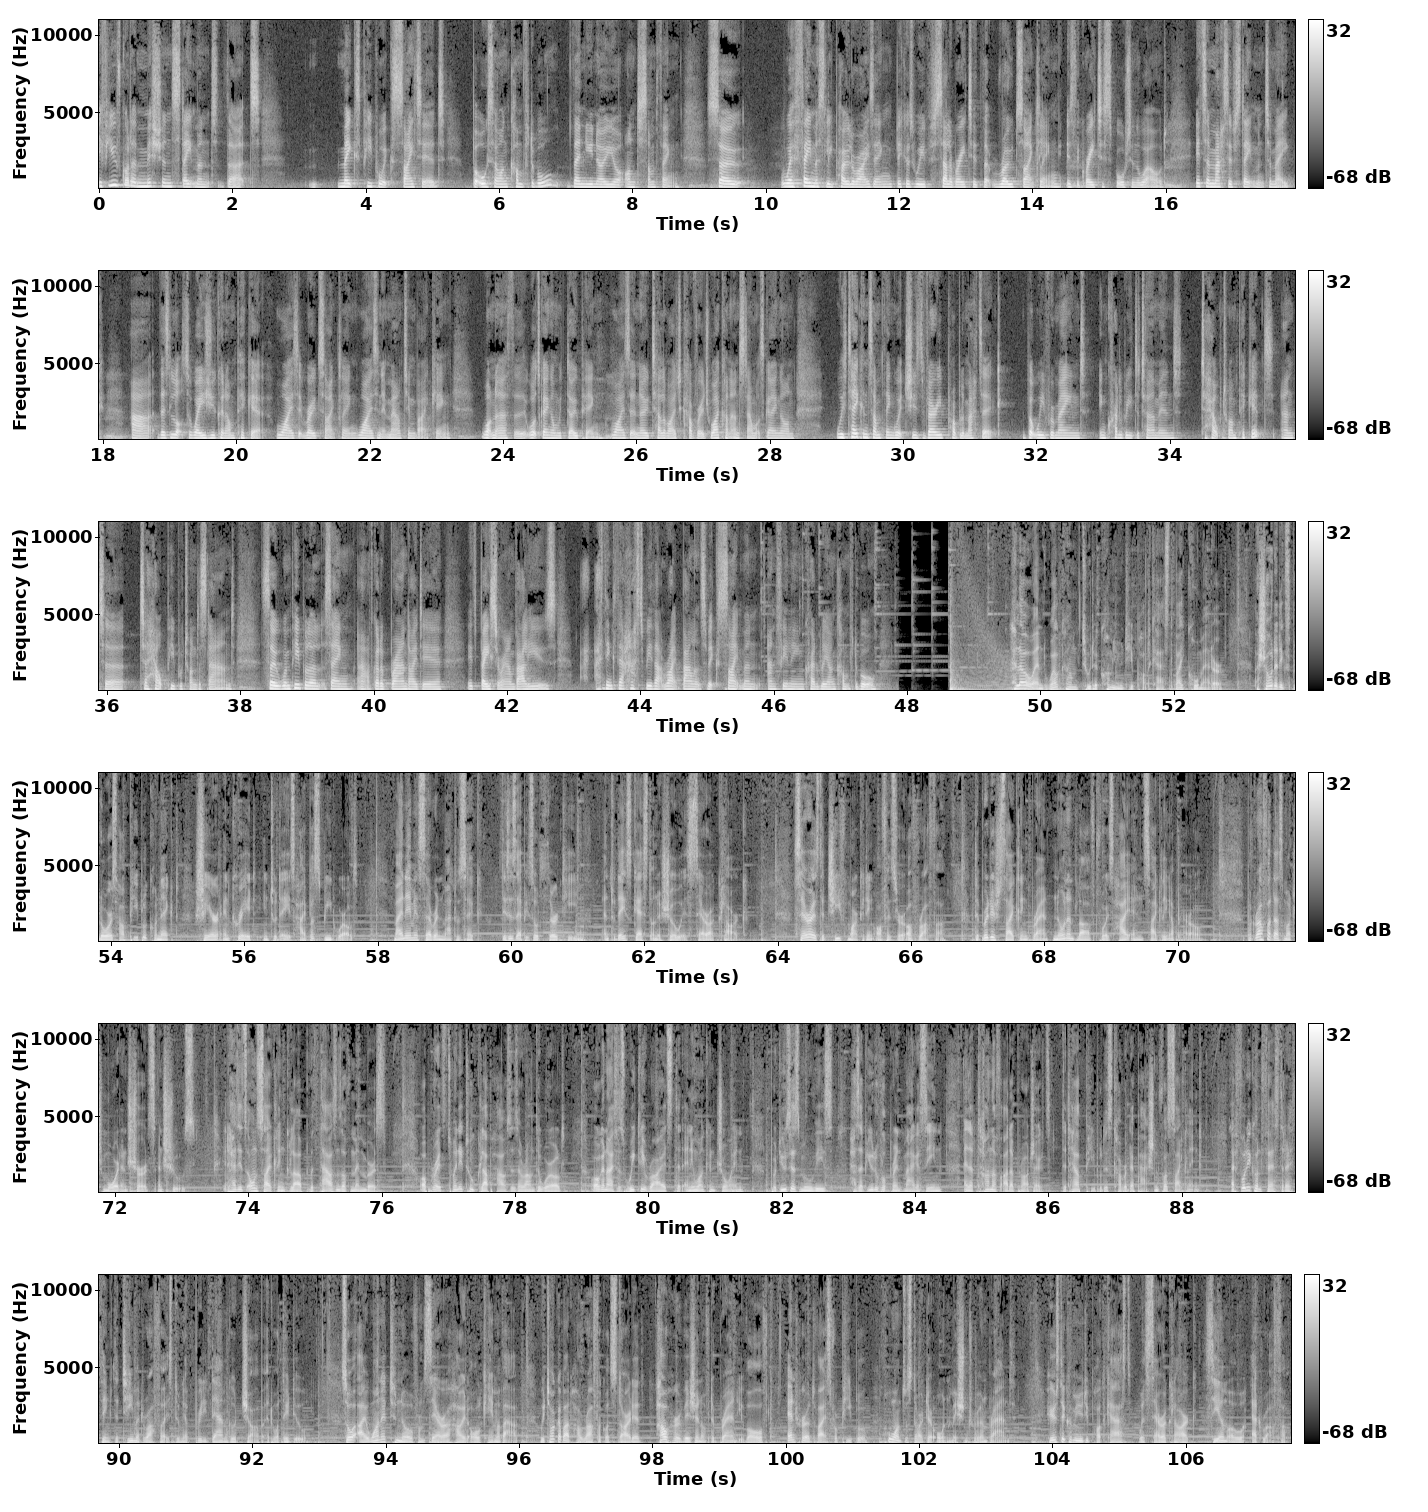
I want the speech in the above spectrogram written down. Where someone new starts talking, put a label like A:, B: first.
A: if you've got a mission statement that makes people excited but also uncomfortable, then you know you're onto something. So we're famously polarizing because we've celebrated that road cycling is the greatest sport in the world. It's a massive statement to make. Uh, there's lots of ways you can unpick it. Why is it road cycling? Why isn't it mountain biking? What on earth? What's going on with doping? Why is there no televised coverage? Why can't I understand what's going on? We've taken something which is very problematic, but we've remained incredibly determined to help to unpick it and to to help people to understand. So when people are saying, oh, "I've got a brand idea," it's based around values. I think there has to be that right balance of excitement and feeling incredibly uncomfortable.
B: Hello and welcome to the Community Podcast by CoMatter, a show that explores how people connect, share, and create in today's hyperspeed world. My name is Severin Matusek. This is episode 13, and today's guest on the show is Sarah Clark. Sarah is the Chief Marketing Officer of Rapha, the British cycling brand known and loved for its high end cycling apparel. But Rapha does much more than shirts and shoes. It has its own cycling club with thousands of members, operates 22 clubhouses around the world, organizes weekly rides that anyone can join, produces movies, has a beautiful print magazine, and a ton of other projects that help people discover their passion for cycling. I fully confess that I think the team at Rapha is doing a pretty damn good job at what they do. So I wanted to know from Sarah how it all came about. We talk about how Rapha got started, how her vision of the brand evolved, and her advice for people who want to start their own mission driven brand. Here's the community podcast with Sarah Clark, CMO at Rapha.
